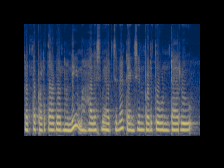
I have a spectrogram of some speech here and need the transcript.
కట్టపడతాడోనని మహాలక్ష్మి అర్చన టెన్షన్ పడుతూ ఉంటారు.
